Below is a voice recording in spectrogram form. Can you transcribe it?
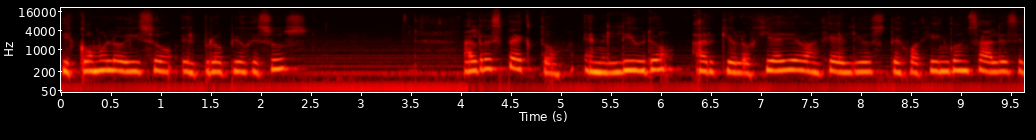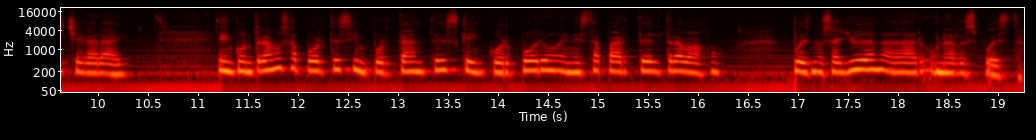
y cómo lo hizo el propio Jesús. Al respecto, en el libro Arqueología y Evangelios de Joaquín González Echegaray, encontramos aportes importantes que incorporo en esta parte del trabajo, pues nos ayudan a dar una respuesta.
